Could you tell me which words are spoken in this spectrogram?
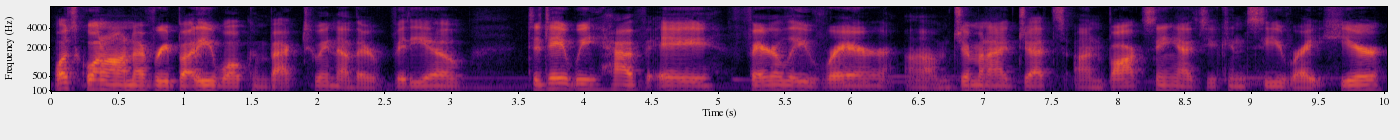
What's going on everybody? Welcome back to another video. Today we have a fairly rare um, Gemini Jets unboxing as you can see right here.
